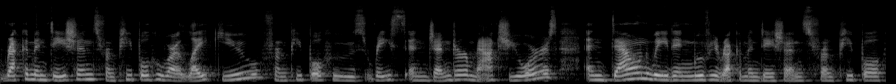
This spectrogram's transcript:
recommendations from people who are like you, from people whose race and gender match yours, and downweighting movie recommendations from people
